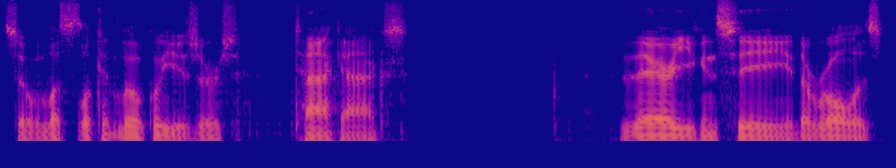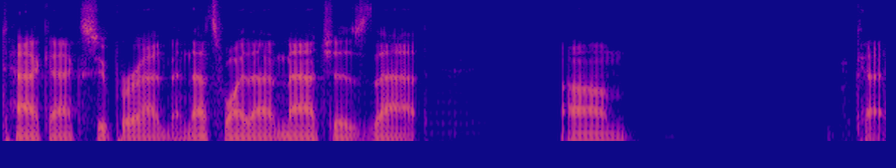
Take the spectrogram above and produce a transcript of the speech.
So let's look at local users, TACACS there you can see the role is TACACS superadmin. That's why that matches that. Um, okay.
